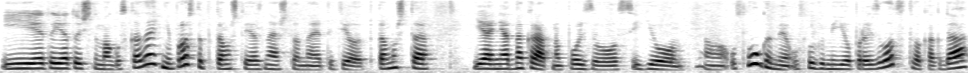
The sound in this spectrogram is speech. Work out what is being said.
И это я точно могу сказать, не просто потому, что я знаю, что она это делает, потому что я неоднократно пользовалась ее э, услугами, услугами ее производства, когда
